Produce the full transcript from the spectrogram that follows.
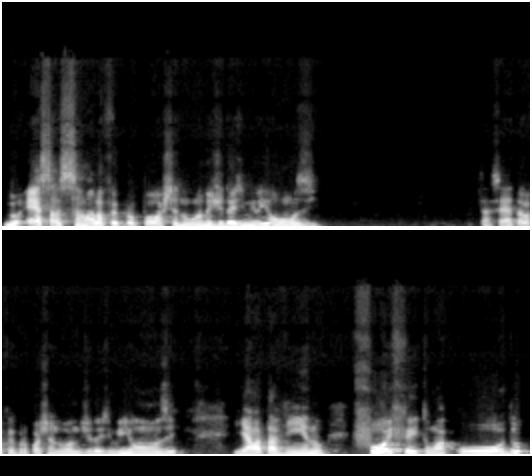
No, essa ação ela foi proposta no ano de 2011, tá certo? Ela foi proposta no ano de 2011 e ela está vindo. Foi feito um acordo,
